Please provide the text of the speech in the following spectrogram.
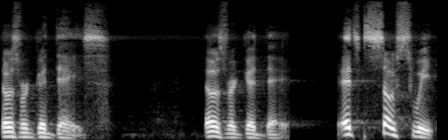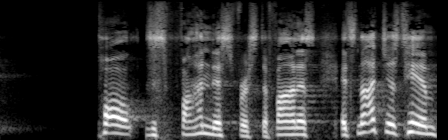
Those were good days. Those were good days. It's so sweet. Paul, this fondness for Stephanas, it's not just him,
